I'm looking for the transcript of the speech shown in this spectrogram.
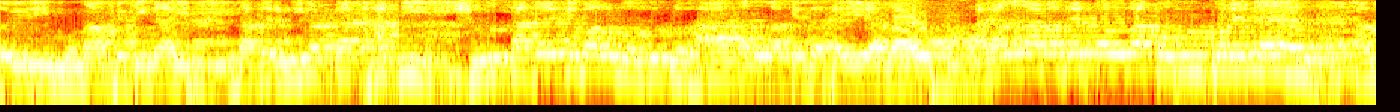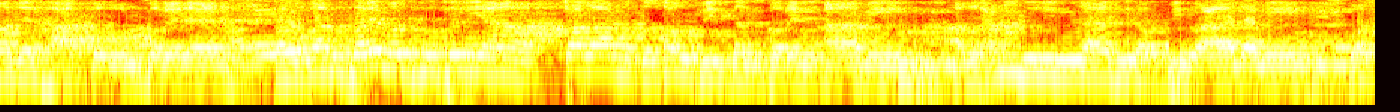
তৈরি মুনাফিকি নাই। নাই। যাদের নিয়তটা খাঁটি, শুধু তাদেরকে বলব, দুটো হাত আল্লাহকে দেখাইয়া দাও। আয় আল্লাহ, আমাদের তওবা কবুল করে নেন। আমাদের হাত কবুল করে নেন। তওবার উপরে মজবুত হইয়া চলার মতো তৌফিক দান করেন। আমিন। আলহামদুলিল্লাহি রাব্বিল আলামিন।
